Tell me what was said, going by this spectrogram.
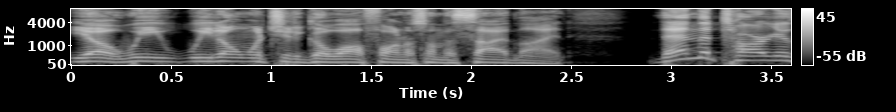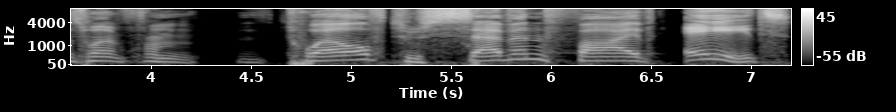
yo, we, we don't want you to go off on us on the sideline. Then the targets went from 12 to 7, 5, 8.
